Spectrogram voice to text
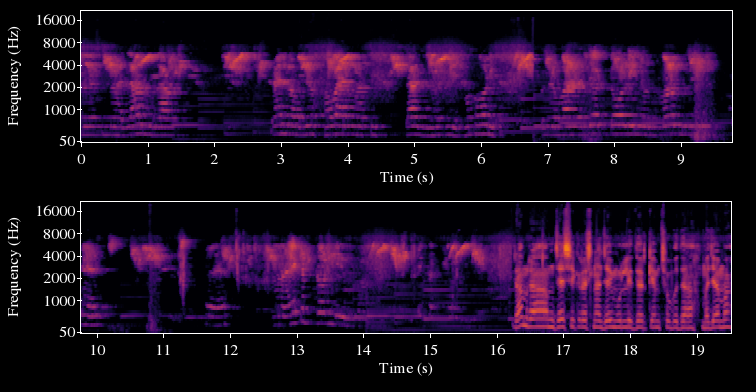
કૃષ્ણ રામ રામ ચાલો જો હવારમાંથી દાળ રોટલી પહોળી અને વાંદો ટોળીનું માંડવી છે રામ રામ, જય શ્રી કૃષ્ણ, જય મુરલીધર, કેમ છો બધા? મજામાં?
